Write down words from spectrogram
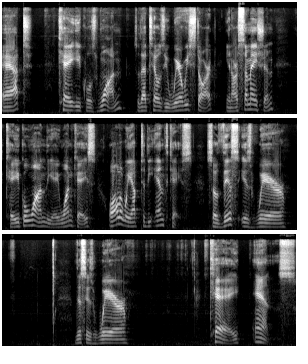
at K equals 1. So that tells you where we start in our summation, K equal 1, the A1 case, all the way up to the nth case. So this is where, this is where k ends.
